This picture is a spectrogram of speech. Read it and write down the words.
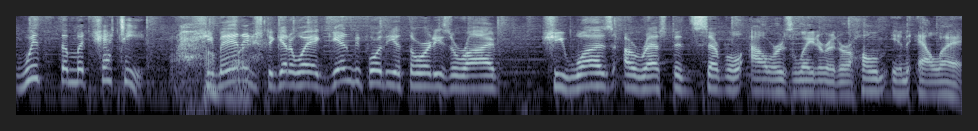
with the machete. She oh, managed to get away again before the authorities arrived. She was arrested several hours later at her home in LA.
